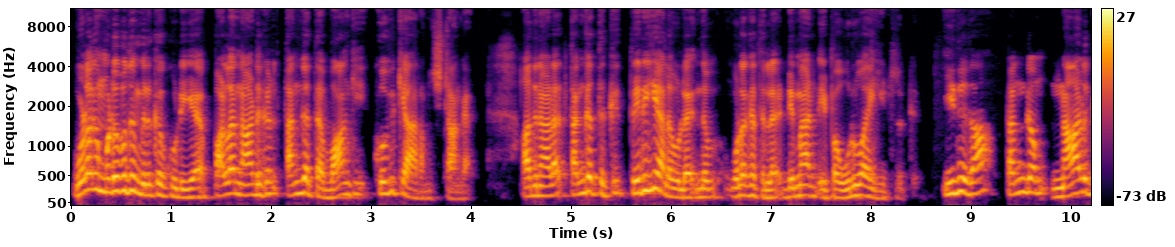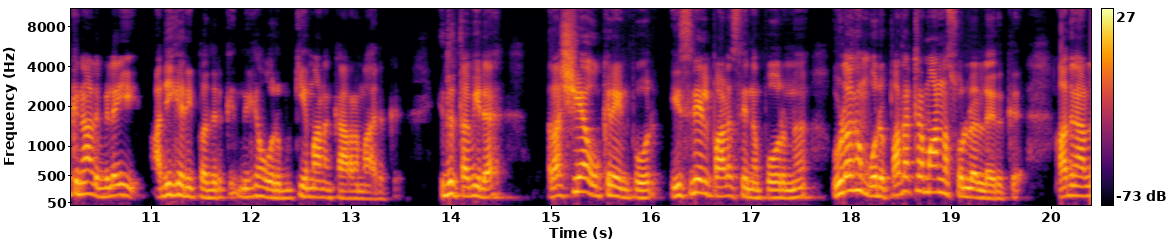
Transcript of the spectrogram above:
உலகம் முழுவதும் இருக்கக்கூடிய பல நாடுகள் தங்கத்தை வாங்கி குவிக்க ஆரம்பிச்சிட்டாங்க. அதனால தங்கத்துக்கு பெரிய அளவுல இந்த உலகத்துல டிமாண்ட் இப்ப உருவாகிட்டு இருக்கு. இதுதான் தங்கம் நாளுக்கு நாள் விலை அதிகரிப்பதற்கு மிக ஒரு முக்கியமான காரணமா இருக்கு. இது தவிர ரஷ்யா உக்ரைன் போர் இஸ்ரேல் பாலஸ்தீன போர்னு உலகம் ஒரு பதற்றமான சூழல்ல இருக்கு. அதனால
